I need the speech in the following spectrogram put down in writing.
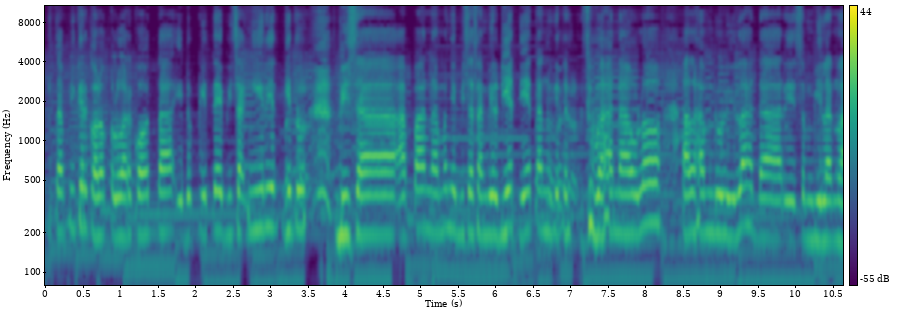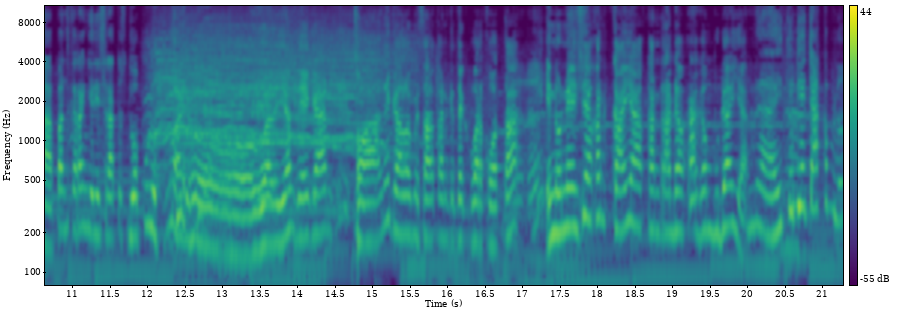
kita pikir kalau keluar kota hidup kita bisa ngirit gitu, bisa apa namanya bisa sambil diet dietan gitu. Subhanallah, alhamdulillah dari 98 sekarang jadi 120. Waduh, gue lihat deh kan. Soalnya kalau misalkan kita keluar kota, Indonesia kan kaya akan ragam budaya. Nah itu dia cakep loh.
